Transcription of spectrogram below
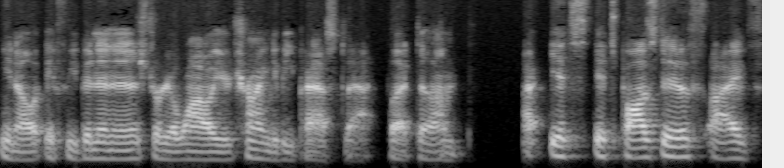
you know, if you've been in an industry a while, you're trying to be past that. But um, it's it's positive. I've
